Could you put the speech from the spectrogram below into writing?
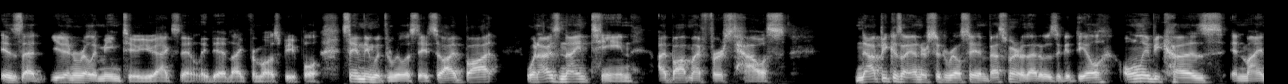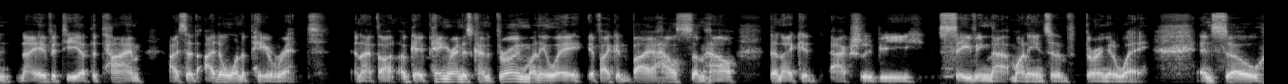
is that you didn't really mean to, you accidentally did, like for most people. Same thing with the real estate. So I bought, when I was 19, I bought my first house, not because I understood real estate investment or that it was a good deal, only because in my naivety at the time, I said, I don't want to pay rent. And I thought, okay, paying rent is kind of throwing money away. If I could buy a house somehow, then I could actually be saving that money instead of throwing it away. And so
